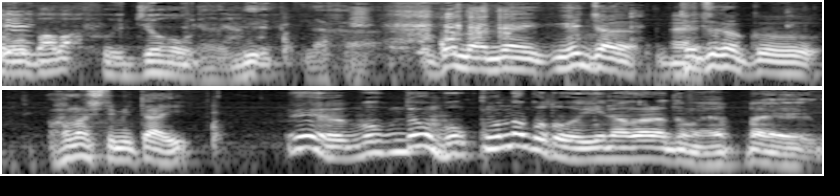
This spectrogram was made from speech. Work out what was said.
相場は不条理だだから、今度はね、玄ちゃん、哲学話してみたい？ええ僕でも僕こんなことを言いながらでもやっぱり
